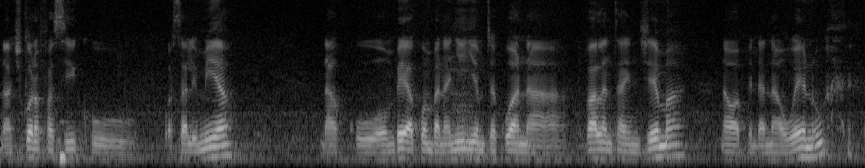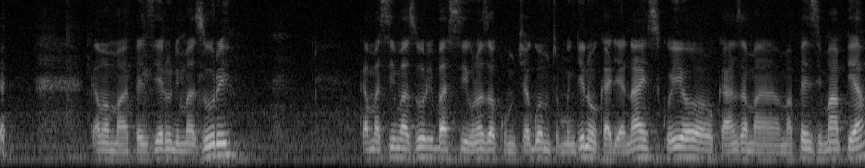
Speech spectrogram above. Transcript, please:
nachukua nafasi hii kuwasalimia na kuombea kwamba na nyinyi mtakuwa na Valentine njema na wapendanao wenu kama mapenzi yenu ni mazuri. Kama si mazuri, basi unaweza kumchagua mtu mwingine ukaja naye siku hiyo ukaanza ma, mapenzi mapya.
